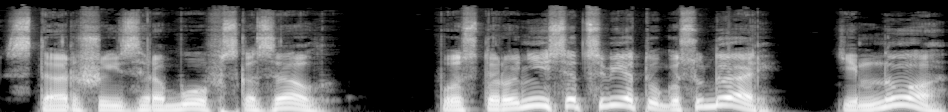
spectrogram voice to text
Старший из рабов сказал, «Посторонись от свету, государь, темно!»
